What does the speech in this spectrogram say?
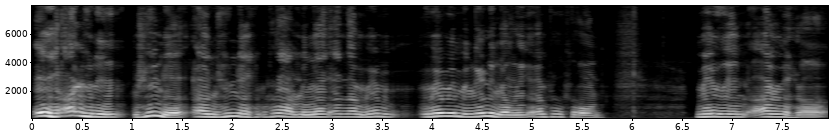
It's actually genius and genius plan because at the very, very beginning of the episode, Barry and Iris are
